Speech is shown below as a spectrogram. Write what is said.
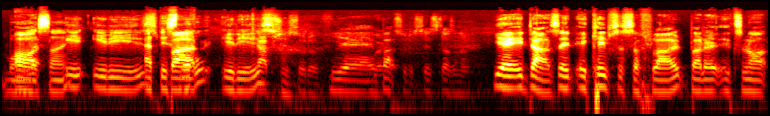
more or less saying? Oh, it, it is At this but level? It is. Capture sort of Yeah, where but- it sort of sits, doesn't it? Yeah, it does. It, it keeps us afloat, but it, it's not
